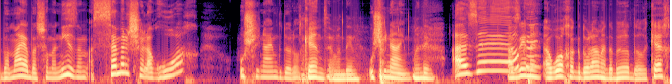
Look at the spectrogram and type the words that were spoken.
במאיה, בשמניזם, הסמל של הרוח הוא שיניים גדולות. כן, זה מדהים. הוא שיניים. מדהים. אז אה, אז הנה, הרוח הגדולה מדברת דרכך.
